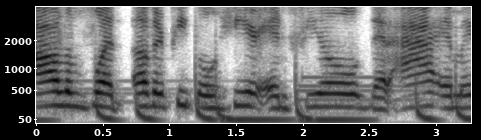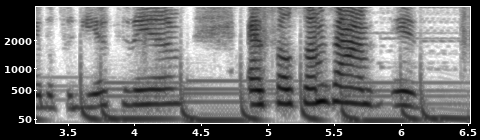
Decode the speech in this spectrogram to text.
all of what other people hear and feel that I am able to give to them. And so sometimes it's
